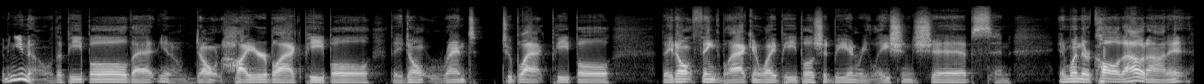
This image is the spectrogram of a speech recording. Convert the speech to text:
I mean, you know, the people that, you know, don't hire black people, they don't rent to black people, they don't think black and white people should be in relationships and and when they're called out on it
